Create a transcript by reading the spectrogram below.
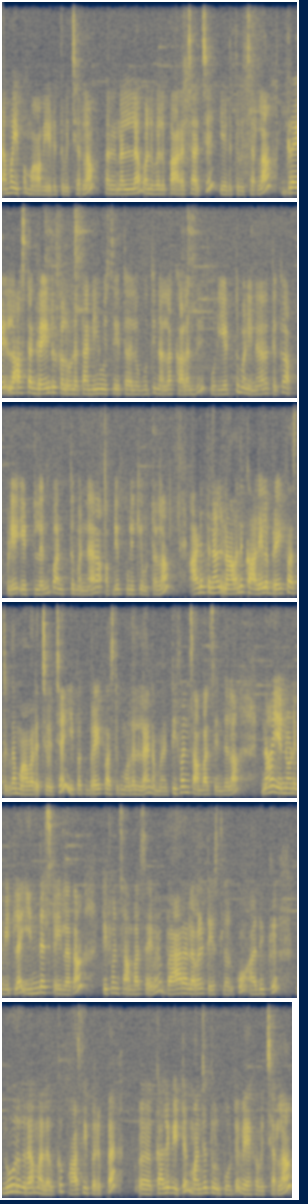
நம்ம இப்போ மாவை எடுத்து வச்சிடலாம். நல்லா வலுவலுப்பாக அரைச்சாச்சு எடுத்து வச்சிடலாம் கிரை லாஸ்ட்டாக கிரைண்டர் கழுவுன தண்ணியும் சேர்த்து அதில் ஊற்றி நல்லா கலந்து ஒரு எட்டு மணி நேரத்துக்கு அப்படியே எட்டுலேருந்து பத்து மணி நேரம் அப்படியே புளிக்க விட்டுறலாம் அடுத்த நாள் நான் வந்து காலையில் பிரேக்ஃபாஸ்ட்டுக்கு தான் மாவு அரைச்சி வச்சேன். இப்போ பிரேக்ஃபாஸ்ட்டுக்கு முதல்ல நம்ம டிஃபன் சாம்பார் செஞ்சிடலாம். நான் என்னோடய வீட்டில் இந்த ஸ்டைலில் தான் டிஃபன் சாம்பார் செய்வேன். வேறு லெவல் டேஸ்ட்டில் இருக்கும். அதுக்கு நூறு கிராம் அளவுக்கு பாசிப்பருப்பை கழுவிட்டு மஞ்சத்தூள் போட்டு வேக வச்சிடலாம்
